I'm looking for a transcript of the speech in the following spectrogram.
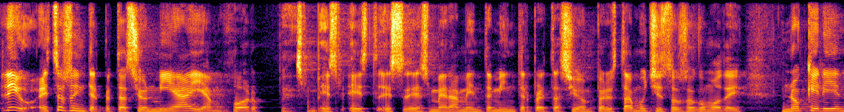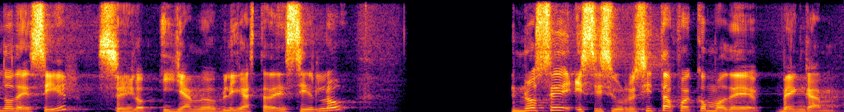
digo, esto es una interpretación mía y a lo mejor pues, es, meramente mi interpretación, pero está muy chistoso como de no queriendo decir y ya me obligaste a decirlo. No sé si su risita fue como de, venga,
